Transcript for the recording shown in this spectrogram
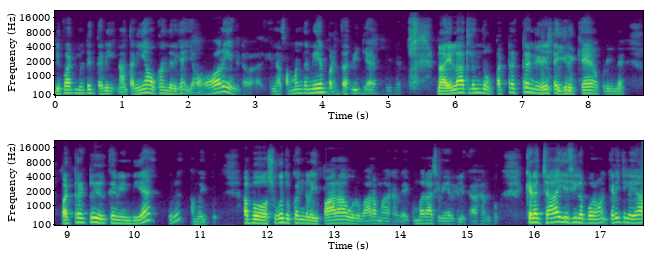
டிபார்ட்மெண்ட்டு தனி. நான் தனியாக உட்காந்துருக்கேன் யாரும் என்கிட்ட வராது. என்ன சம்மந்தமே படுத்தாதீங்க அப்படின்னு. நான் எல்லாத்துலேருந்தும் பற்றற்ற நிலையில் இருக்கேன் அப்படின்னு. பற்றற்று இருக்க வேண்டிய ஒரு அமைப்பு. அப்போ சுகதுக்கங்களை பாரா ஒரு வாரமாகவே கும்பராசி நேயர்களுக்காக இருக்கும். கிடைச்சா ஏசியில் போகிறோம் கிடைக்கலையா?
